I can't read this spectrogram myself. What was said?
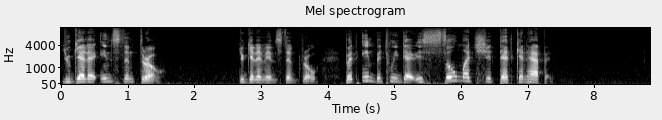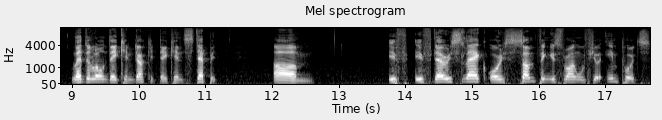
you get an instant throw. You get an instant throw. But in between there is so much shit that can happen. Let alone they can duck it, they can step it. Um, if if there is lag or something is wrong with your inputs,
